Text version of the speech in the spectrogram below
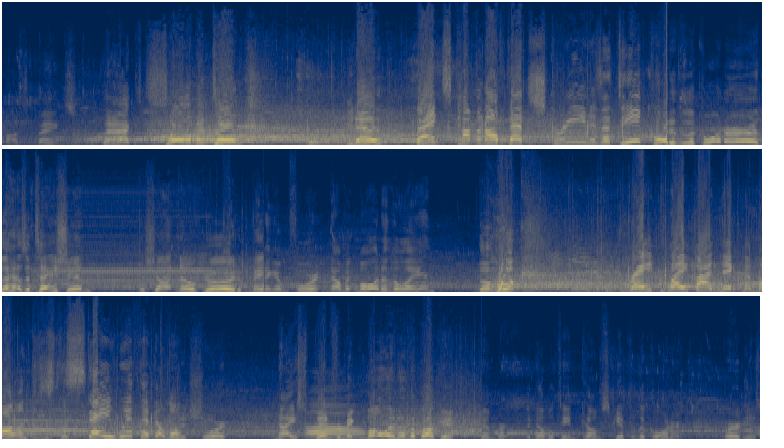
Spots Banks. Back. Solomon dunk. You know, Banks coming off that screen is a decoy. Into the corner. The hesitation. The shot no good. Mating him for it. Now McMullen in the lane. The hook. Great play by Nick McMullen just to stay with it. A little bit short. Nice spin oh. for ah. McMullen in the bucket. Remember, the double team comes, skip to the corner. Burgess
